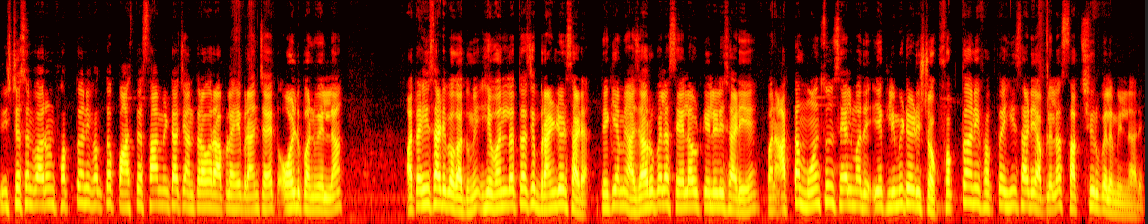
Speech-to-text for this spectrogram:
स्टेशनवरून फक्त आणि फक्त पाच ते सहा मिनिटाच्या अंतरावर आपलं हे ब्रांच आहेत ओल्ड पनवेलला. आता ही साडी बघा तुम्ही. हे वनलताचे ब्रँडेड साड्या. ते की आम्ही हजार रुपयाला सेल आउट केलेली साडी आहे. पण आता मॉन्सून सेलमध्ये एक लिमिटेड स्टॉक फक्त आणि फक्त ही साडी आपल्याला सातशे रुपयाला मिळणार आहे.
